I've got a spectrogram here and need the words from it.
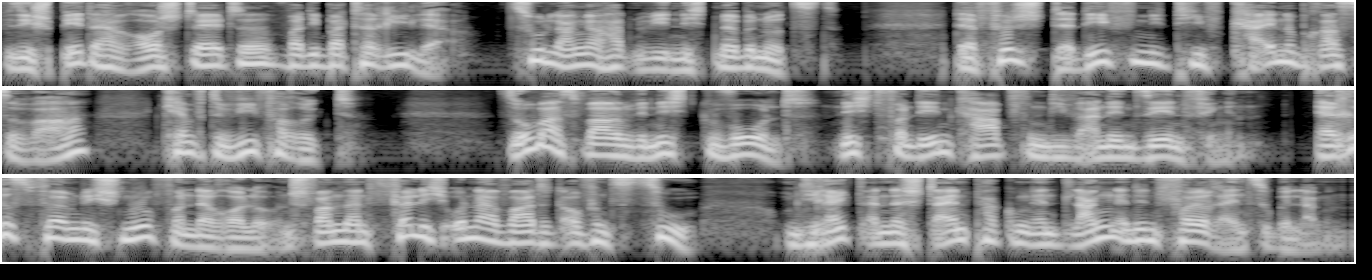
Wie sich später herausstellte, war die Batterie leer. Zu lange hatten wir ihn nicht mehr benutzt. Der Fisch, der definitiv keine Brasse war, kämpfte wie verrückt. Sowas waren wir nicht gewohnt, nicht von den Karpfen, die wir an den Seen fingen. Er riss förmlich Schnur von der Rolle und schwamm dann völlig unerwartet auf uns zu, um direkt an der Steinpackung entlang in den Vollrhein zu gelangen.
